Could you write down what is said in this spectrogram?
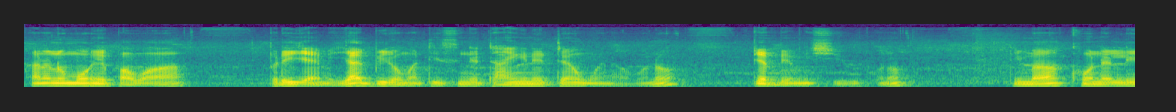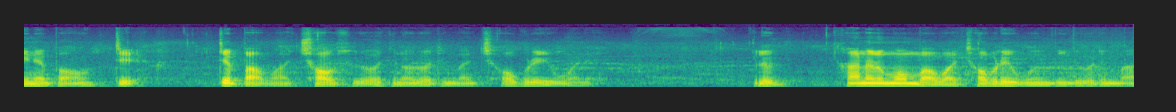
ခါနှလုံးပေါင်းရဲ့ပါဝါပရိရိုက်မယ်ရိုက်ပြီးတော့မှဒီစနစ်ဒိုင်းကနေတန်းဝင်တာပေါ့နော်ပြက်ပင်မရှိဘူးပေါ့နော်ဒီမှာ9နဲ့4နဲ့ပေါင်း1 1ပါဝါ6ဆိုတော့ကျွန်တော်တို့ဒီမှာ6ပရိဝင်တယ် အဲ့လိုခါနှလုံးပေါင်းပါဝါ6ပရိဝင်ပြီးလို့ဒီမှာ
